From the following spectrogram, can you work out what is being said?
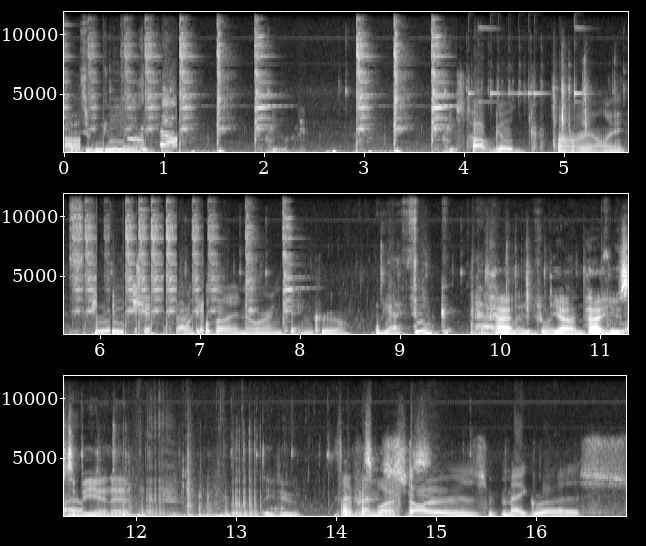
Uh, it's really Top guild currently. People that I know are in Kit and Crew. Okay, I think Pat, Pat, might have joined yeah, Pat used to be in it. They do My thunder friend splashes. Stars, Megrush.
